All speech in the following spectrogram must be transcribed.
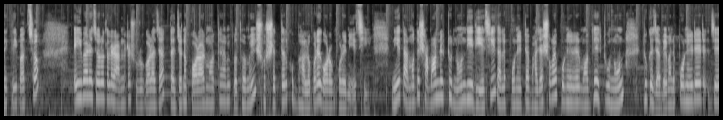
দেখতেই পাচ্ছ? এইবারে চলো তাহলে রান্নাটা শুরু করা যাক। তার জন্য কড়ার মধ্যে আমি প্রথমেই সর্ষের তেল খুব ভালো করে গরম করে নিয়েছি। নিয়ে তার মধ্যে সামান্য একটু নুন দিয়ে দিয়েছি, তাহলে পনিরটা ভাজার সময় পনিরের মধ্যে একটু নুন ঢুকে যাবে। মানে পনিরের যে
